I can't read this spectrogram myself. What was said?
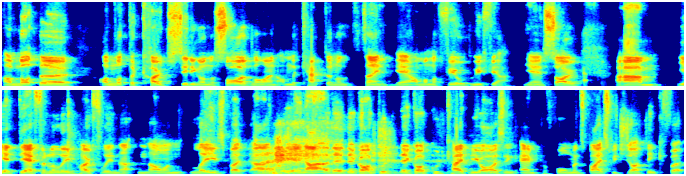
I'm not the I'm not the coach sitting on the sideline. I'm the captain of the team. Yeah, I'm on the field with you. Yeah, so um, yeah, definitely. Hopefully, no, no one leaves, but uh, yeah, no, they, have got good. They've got good KPIs and, and performance based, which is I think for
